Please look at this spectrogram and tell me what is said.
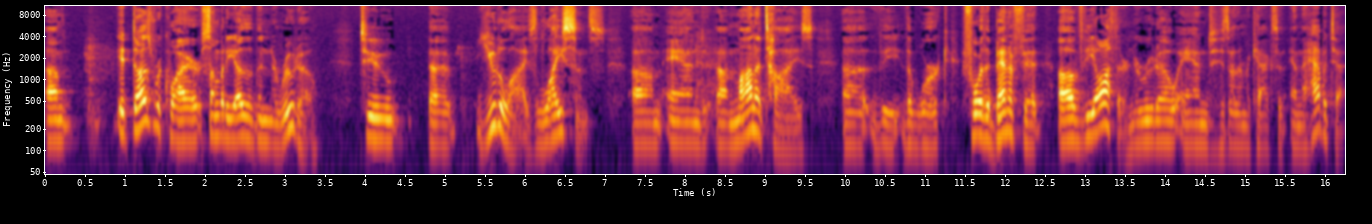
Um, it does require somebody other than Naruto to uh, utilize, license, um, and uh, monetize uh, the the work for the benefit of the author, Naruto and his other macaques and, and the habitat.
